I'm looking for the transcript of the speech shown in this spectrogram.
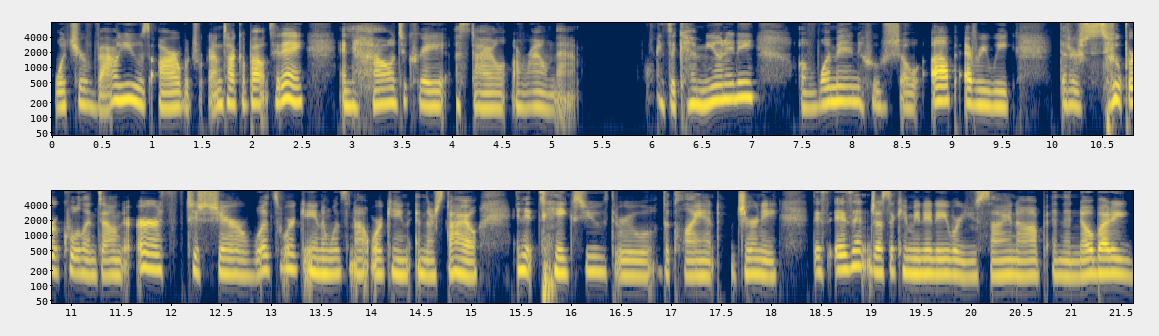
what your values are, which we're going to talk about today, and how to create a style around that. It's a community of women who show up every week that are super cool and down to earth to share what's working and what's not working in their style. And it takes you through the client journey. This isn't just a community where you sign up and then nobody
